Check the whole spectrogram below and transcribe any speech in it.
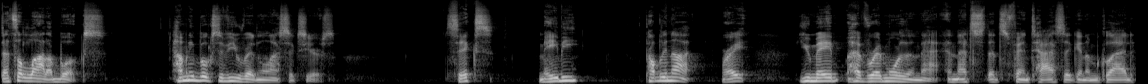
That's a lot of books. How many books have you read in the last six years? Six? Maybe? Probably not, right? You may have read more than that, and that's that's fantastic, and I'm glad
